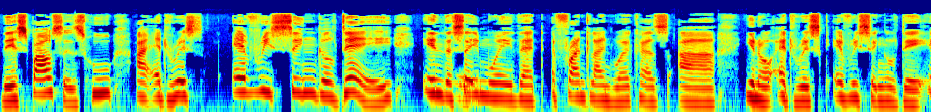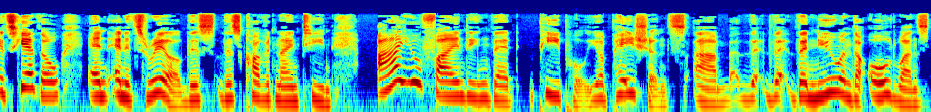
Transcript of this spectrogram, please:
their spouses who are at risk every single day in the same way that frontline workers are, you know, at risk every single day. It's here though, and, and it's real, this, this COVID-19. Are you finding that people, your patients, um, the, the, the new and the old ones,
